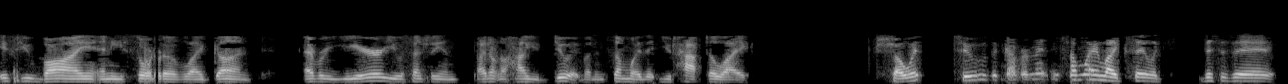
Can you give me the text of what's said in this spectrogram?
if you buy any sort of like gun every year, you essentially, and I don't know how you do it, but in some way that you'd have to like show it to the government in some way, like say like this is it,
